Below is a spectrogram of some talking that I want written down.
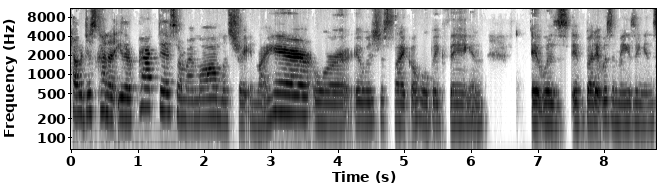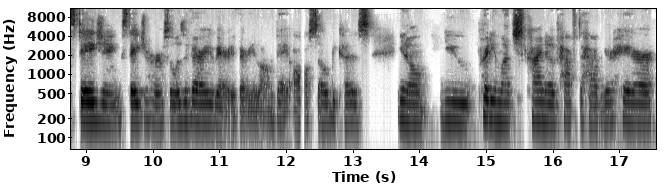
I would just kind of either practice or my mom would straighten my hair or it was just like a whole big thing. And it was it but it was amazing and staging stage rehearsal was a very very very long day also because you know, you pretty much kind of have to have your hair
